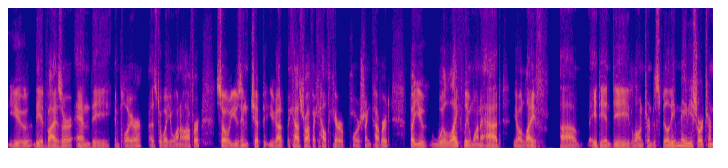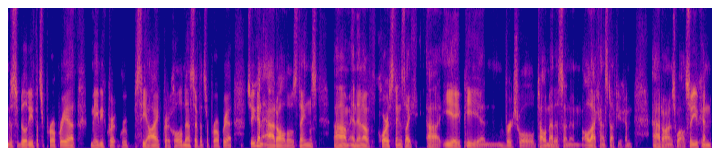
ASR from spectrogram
you, the advisor and the employer as to what you want to offer. So using CHIP, you got the catastrophic healthcare portion covered, but you will likely want to add, you know, life, uh, AD&D, long-term disability, maybe short-term disability if it's appropriate, maybe group CI, critical illness if it's appropriate. So you can add all those things. Um, and then of course, things like uh, EAP and virtual telemedicine and all that kind of stuff you can add on as well. So you can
